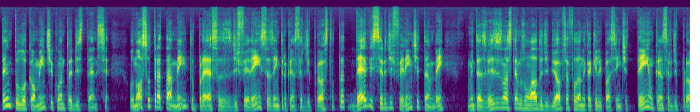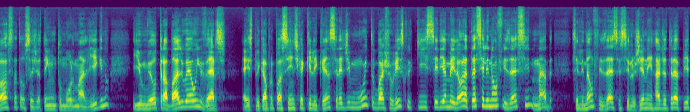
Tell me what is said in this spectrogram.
tanto localmente quanto à distância. O nosso tratamento para essas diferenças entre o câncer de próstata deve ser diferente também Muitas vezes nós temos um laudo de biópsia falando que aquele paciente tem um câncer de próstata, ou seja, tem um tumor maligno, e o meu trabalho é o inverso. É explicar para o paciente que aquele câncer é de muito baixo risco e que seria melhor até se ele não fizesse nada, se ele não fizesse cirurgia nem radioterapia,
